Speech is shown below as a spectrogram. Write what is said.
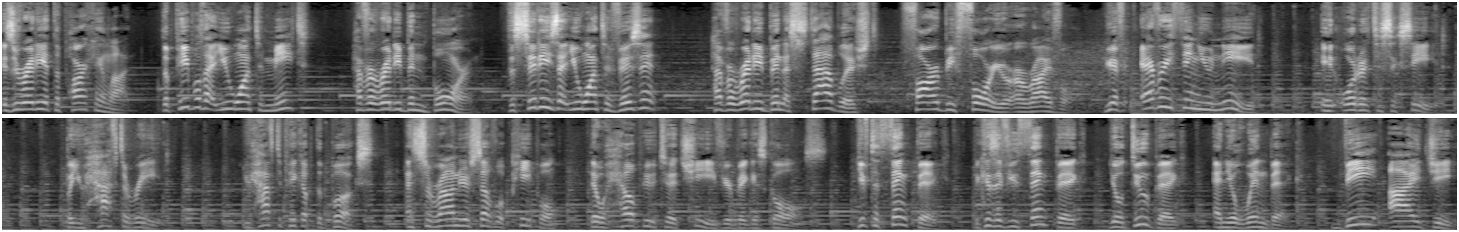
is already at the parking lot. The people that you want to meet have already been born. The cities that you want to visit have already been established far before your arrival. You have everything you need in order to succeed. But you have to read. You have to pick up the books and surround yourself with people that will help you to achieve your biggest goals. You have to think big, because if you think big, you'll do big and you'll win big. B I G.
